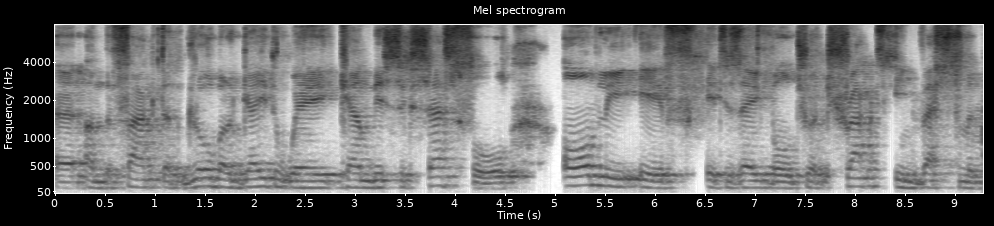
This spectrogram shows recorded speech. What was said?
uh, on the fact that Global Gateway can be successful only if it is able to attract investment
